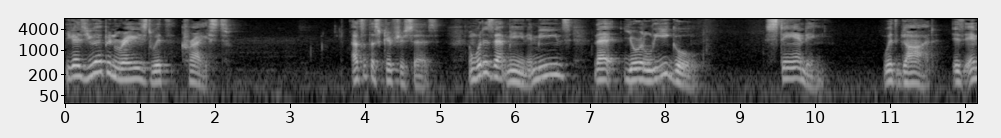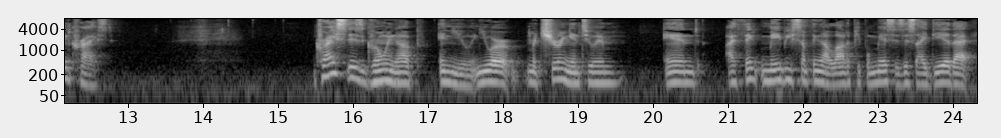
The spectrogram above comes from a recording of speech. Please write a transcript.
You guys, you have been raised with Christ. That's what the scripture says. And what does that mean? It means that your legal standing with God is in Christ. Christ is growing up in you and you are maturing into him. And I think maybe something that a lot of people miss is this idea that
